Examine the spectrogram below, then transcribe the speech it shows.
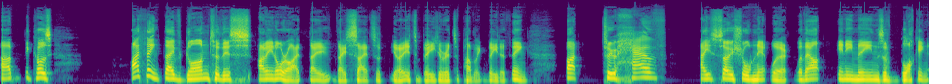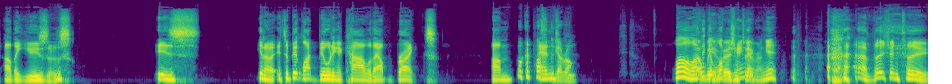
uh, because I think they've gone to this. I mean, all right, they they say it's a you know it's a beta, it's a public beta thing, but to have a social network without any means of blocking other users is you know it's a bit like building a car without brakes. Um what could possibly and- go wrong? well i That'll think a in lot version can go wrong yeah. Version 2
